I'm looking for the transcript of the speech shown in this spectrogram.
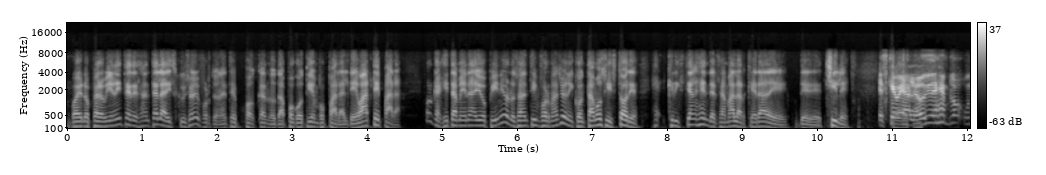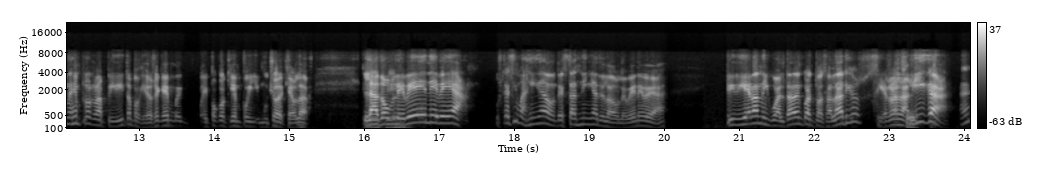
Bueno, pero bien interesante la discusión y afortunadamente el podcast nos da poco tiempo para el debate, para porque aquí también hay opinión, no solamente información y contamos historias. Cristian Hender se llama la arquera de, Chile. Es que vea, le doy un ejemplo, un ejemplo rapidito porque yo sé que hay, poco tiempo y mucho de qué hablar. La WNBA, ¿usted se imagina dónde estas niñas de la WNBA pidieran igualdad en cuanto a salarios? Cierran la liga. ¿eh?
